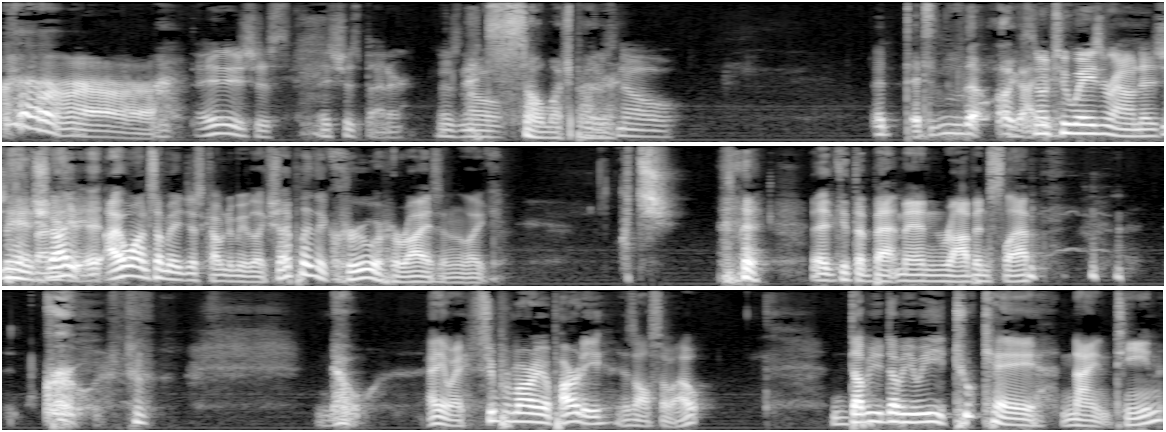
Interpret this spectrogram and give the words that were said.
it is just it's just better. There's no so much better. there's no It, it's like, there's no two ways around it. It's just man. a Should better I? game. I want somebody to just come to me like, should I play the crew or Horizon? And like, they'd get the Batman and Robin slap. crew. no. Anyway, Super Mario Party is also out. WWE 2K19.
